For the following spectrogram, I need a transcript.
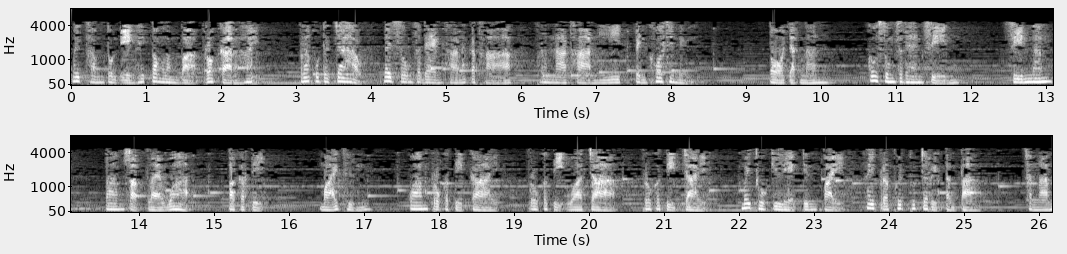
ไม่ทำตนเองให้ต้องลำบากเพราะการให้ พระพุทธเจ้าได้ทรงแสดงทานกถาพรณนาทานนี้เป็นข้อที่หนึ่ง ต่อจากนั้นก็ทรงแสดงศีล ศีลนั้นตามศัพท์แปลว่า ปกติ หมายถึง ความปกติกาย ปกติวาจา ปกติใจ ไม่ถูกกิเลสดึงไป ให้ประพฤติทุจริตต่างๆ ฉะนั้น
